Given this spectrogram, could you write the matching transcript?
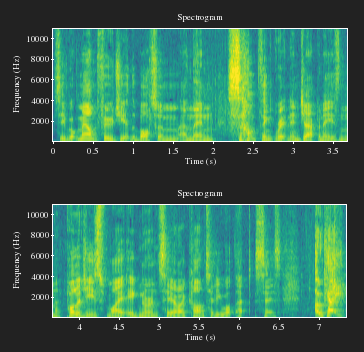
So you've got Mount Fuji at the bottom, and then something written in Japanese. And apologies for my ignorance here. I can't tell you what that says. Okay,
